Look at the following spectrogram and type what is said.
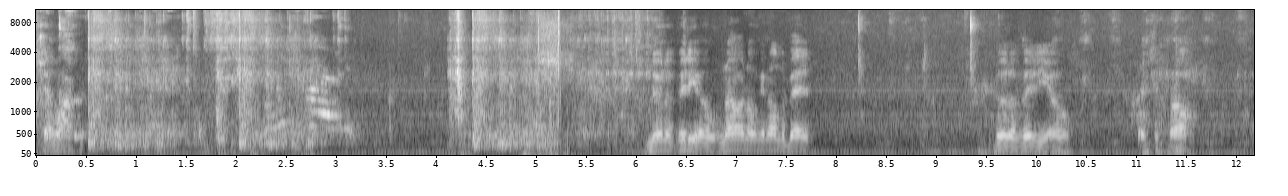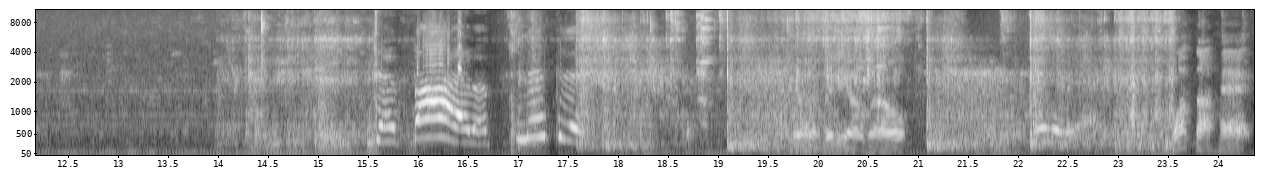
Can't walk it. Doing a video. No, don't get on the bed. Doing a video. Thank you, bro. Goodbye, flipping. Doing a video, bro. What the heck?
